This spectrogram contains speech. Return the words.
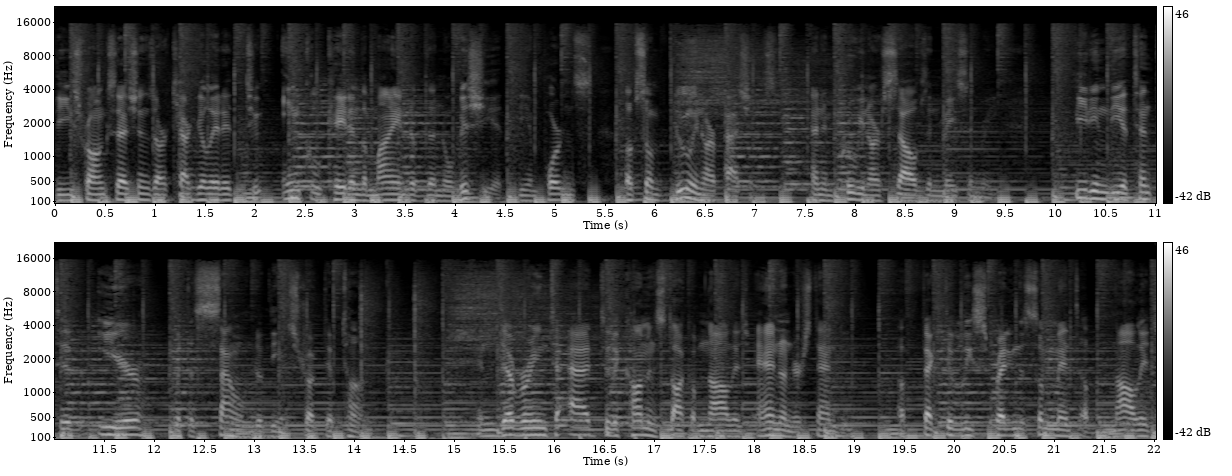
These strong sessions are calculated to inculcate in the mind of the novitiate the importance of subduing our passions and improving ourselves in masonry, feeding the attentive ear with the sound of the instructive tongue, endeavoring to add to the common stock of knowledge and understanding, effectively spreading the cement of knowledge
